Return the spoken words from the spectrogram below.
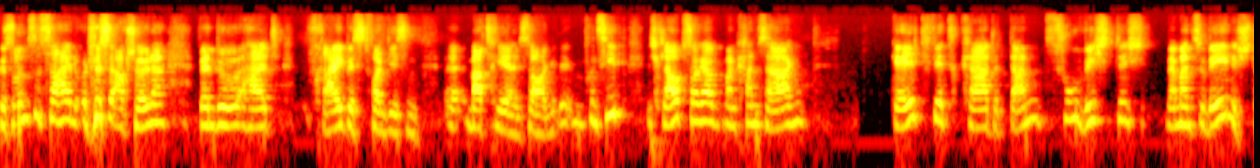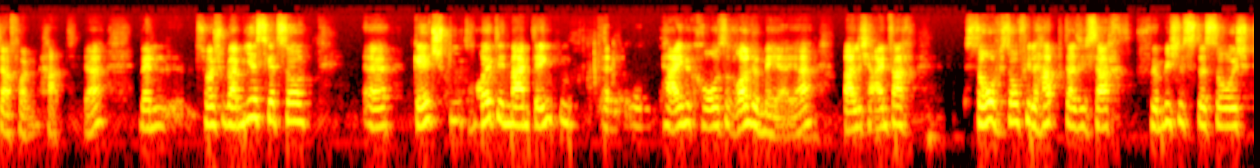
gesund zu sein und es ist auch schöner, wenn du halt frei bist von diesen äh, materiellen Sorgen. Im Prinzip, ich glaube sogar, man kann sagen, Geld wird gerade dann zu wichtig, wenn man zu wenig davon hat. Ja? Wenn, zum Beispiel bei mir ist jetzt so, äh, Geld spielt heute in meinem Denken äh, keine große Rolle mehr, ja? weil ich einfach so, so viel habe, dass ich sage, für mich ist das so, ich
